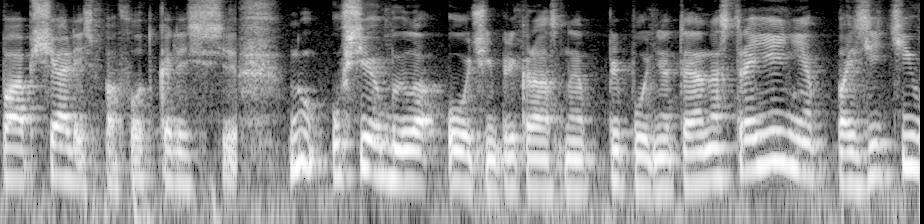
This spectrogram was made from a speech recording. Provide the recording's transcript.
пообщались, пофоткались. Ну, у всех было очень прекрасное приподнятое настроение, позитив,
